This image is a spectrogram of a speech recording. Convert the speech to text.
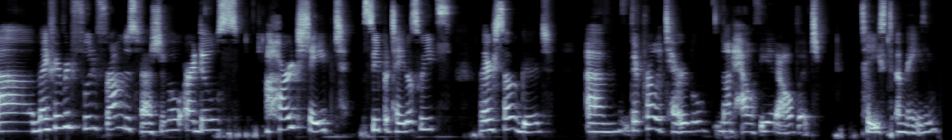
Uh, my favorite food from this festival are those heart shaped sweet potato sweets. They're so good. Um, they're probably terrible, not healthy at all, but taste amazing.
